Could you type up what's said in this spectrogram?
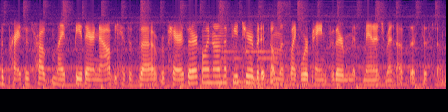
the prices probably might be there now because of the repairs that are going on in the future, but it's almost like we're paying for their mismanagement of the system.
